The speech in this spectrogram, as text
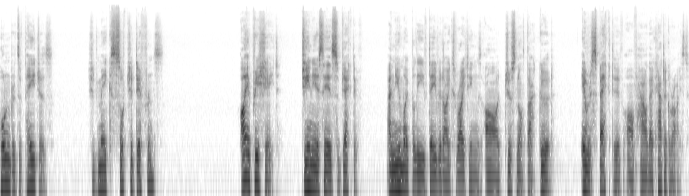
hundreds of pages should make such a difference? I appreciate genius is subjective, and you might believe David Icke's writings are just not that good, irrespective of how they're categorized.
